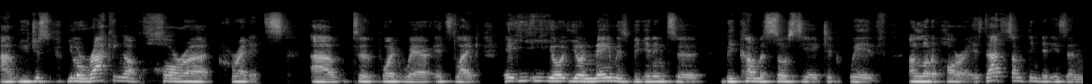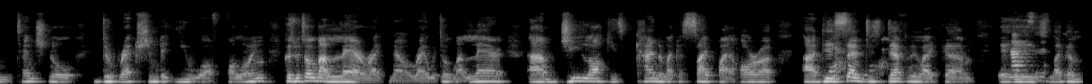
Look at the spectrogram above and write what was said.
um, you just you're racking up horror credits uh, to the point where it's like it, your your name is beginning to become associated with a lot of horror. Is that something that is an intentional direction that you are following? Because we're talking about Lair right now, right? We're talking about Lair. Um, G Loc is kind of like a sci-fi horror. Uh, Descent yeah, yeah. is definitely like um, it is like a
